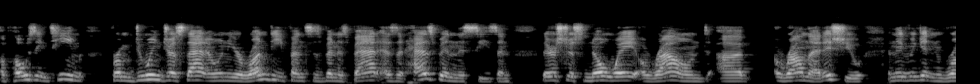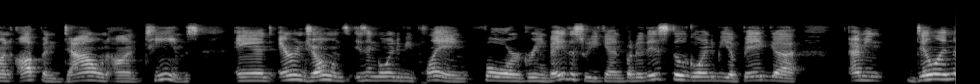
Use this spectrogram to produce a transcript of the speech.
opposing team from doing just that. And when your run defense has been as bad as it has been this season, there's just no way around uh, around that issue. And they've been getting run up and down on teams. And Aaron Jones isn't going to be playing for Green Bay this weekend, but it is still going to be a big. Uh, I mean, Dillon,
